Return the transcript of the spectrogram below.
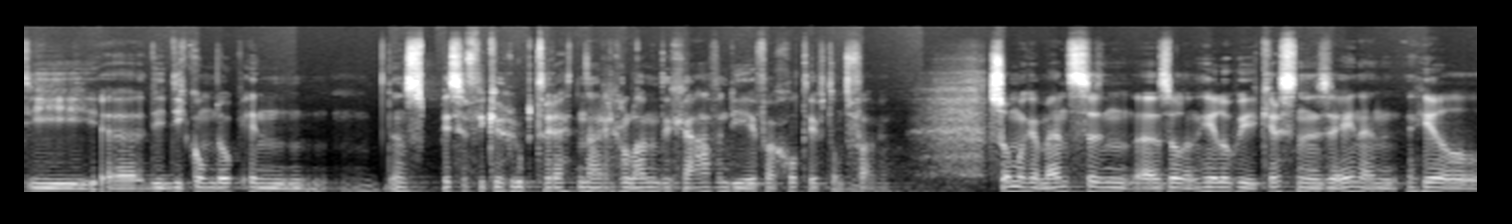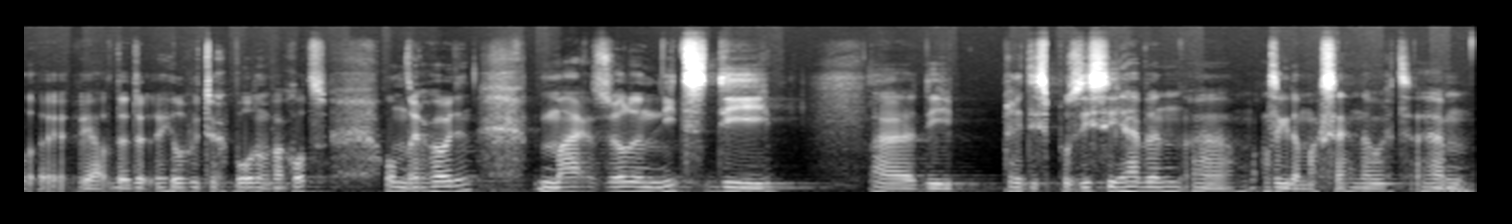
die, uh, die, die komt ook in een specifieke groep terecht naar gelang de gaven die hij van God heeft ontvangen. Sommige mensen uh, zullen hele goede christenen zijn en heel, ja, de, de, heel goed de geboden van God onderhouden, maar zullen niet die, die predispositie hebben, uh, als ik dat mag zeggen, dat woord, um,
